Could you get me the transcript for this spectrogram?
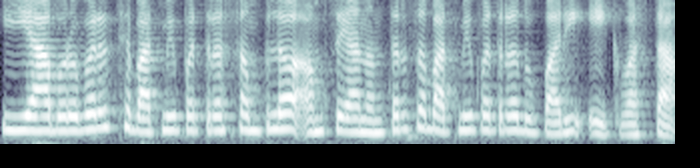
याबरोबरच हे बातमीपत्र संपलं. आमचं यानंतरचं बातमीपत्र दुपारी एक वाजता.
